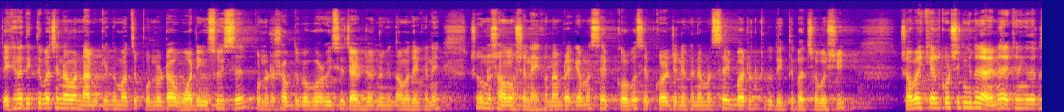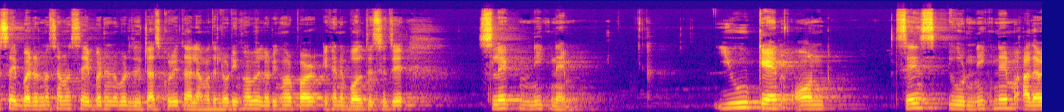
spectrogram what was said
তো এখানে দেখতে পাচ্ছেন আমার নামে কিন্তু মাত্র পনেরোটা ওয়ার্ড ইউজ হয়েছে পনেরোটা শব্দ ব্যবহার হয়েছে যার জন্য কিন্তু আমাদের এখানে কোনো সমস্যা নেই। এখন আমরাকে আমরা সেভ করব। সেভ করার জন্য এখানে আমরা সেভ বাটন কিন্তু দেখতে পাচ্ছি অবশ্যই। সবাই খেয়াল করছেন কিনা জানি না, এখানে কিন্তু একটা সেভ বাটন আছে। আমরা সেভ বাটনের উপর যদি টাচ করি তাহলে আমাদের লোডিং হবে। লোডিং হওয়ার পর এখানে বলতেছে যে select nick name you can on change nick name other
